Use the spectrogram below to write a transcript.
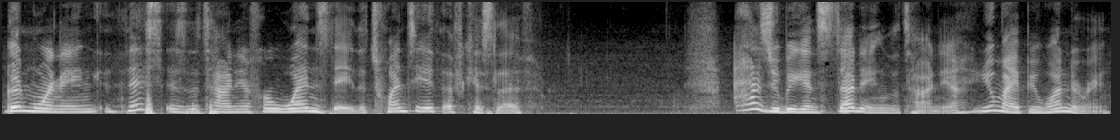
Good morning. This is the Tanya for Wednesday, the 20th of Kislev. As you begin studying the Tanya, you might be wondering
